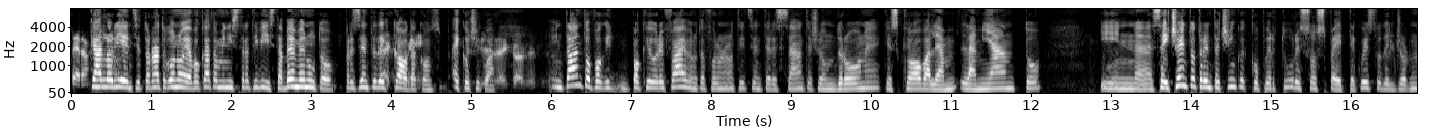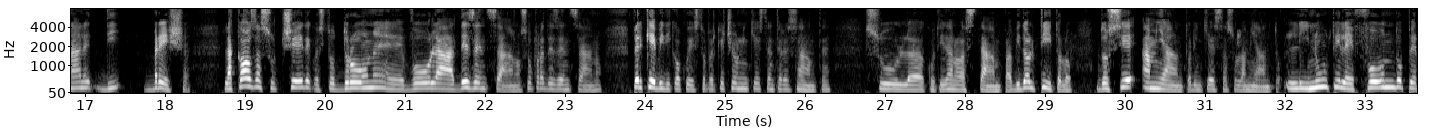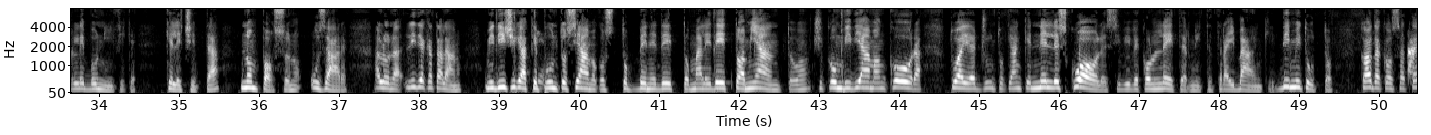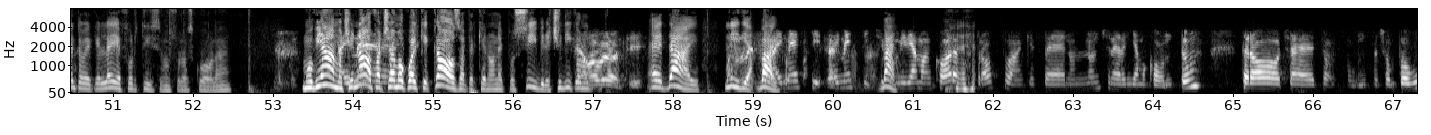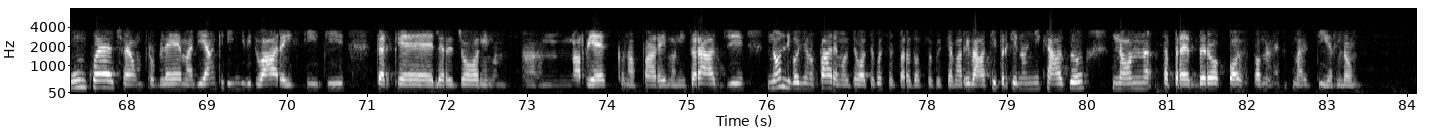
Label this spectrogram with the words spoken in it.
Buonasera. Carlo Rienzi è tornato con noi, avvocato amministrativista. Benvenuto, presidente del Eccomi. Codacons. Eccoci qua. Intanto pochi- poche ore fa è venuta fuori una notizia interessante, c'è un drone che scova l'am- l'amianto in eh, 635 coperture sospette, questo del giornale di Brescia. La cosa succede, questo drone vola a Desenzano, sopra Desenzano. Perché vi dico questo? Perché c'è un'inchiesta interessante sul quotidiano La Stampa. Vi do il titolo, dossier amianto, l'inchiesta sull'amianto, l'inutile fondo per le bonifiche che le città non possono usare. Allora, Lidia Catalano, mi dici che a che punto siamo con sto benedetto, maledetto amianto? Ci conviviamo ancora? Tu hai aggiunto che anche nelle scuole si vive con l'Eternit tra i banchi. Dimmi tutto. Codacos, attento perché lei è fortissimo sulla scuola, eh. Muoviamoci, Ahimè. no, facciamo qualche cosa perché non è possibile. Ci dicono... Siamo pronti? Eh dai, Lidia, vai. Ahimè sì, ci Vai. conviviamo ancora purtroppo, anche se non, non ce ne rendiamo conto, però c'è, c'è un punto, c'è un po' ovunque, c'è un problema di, anche di individuare i siti perché le regioni non, non riescono a fare i monitoraggi, non li vogliono fare molte volte, questo è il paradosso a cui siamo arrivati, perché in ogni caso non saprebbero poi come smaltirlo.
